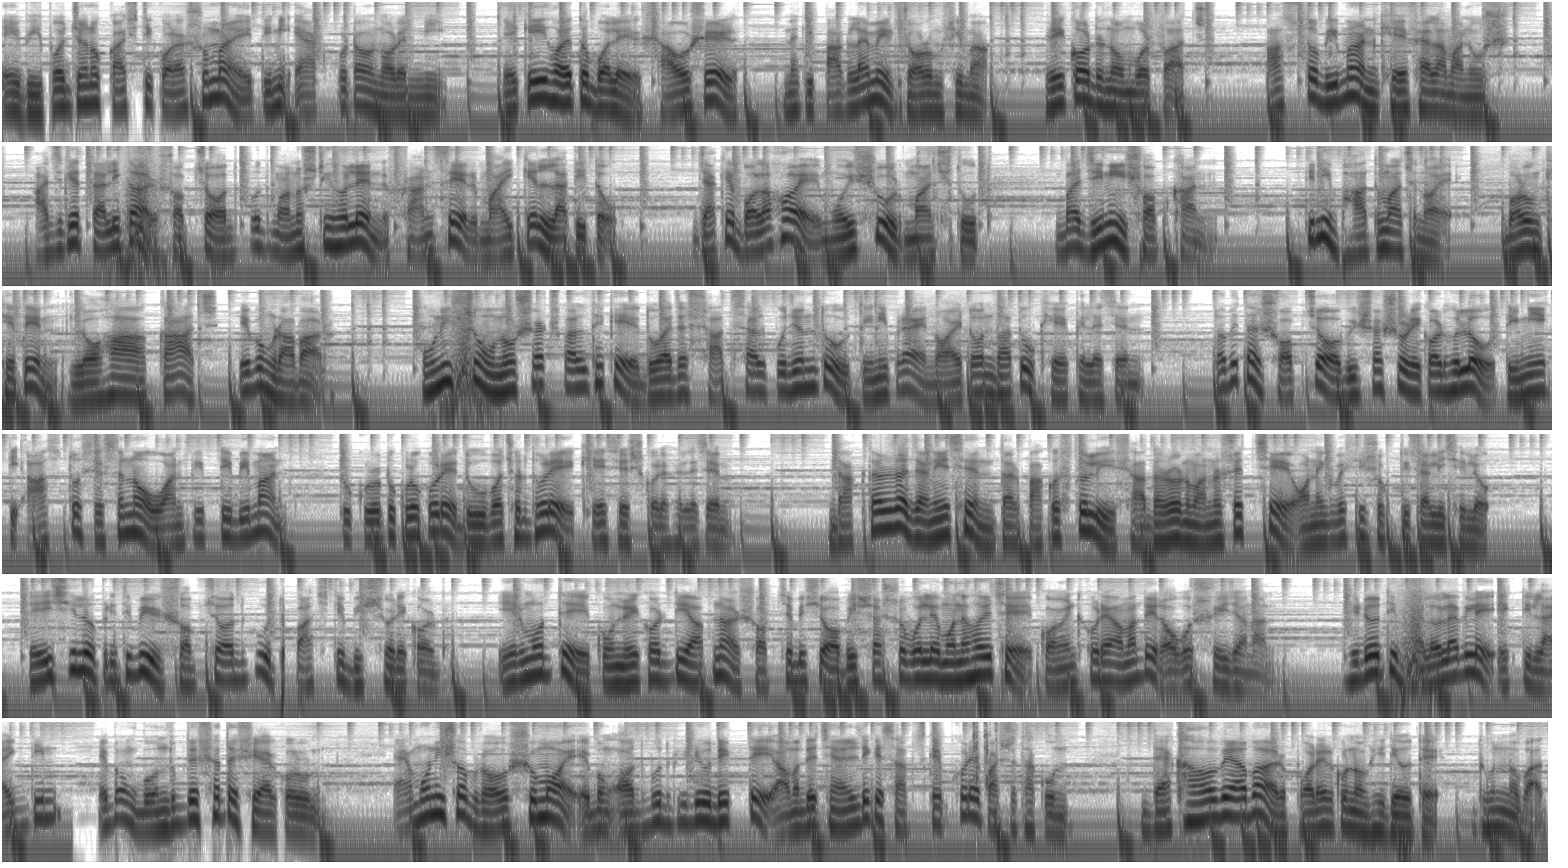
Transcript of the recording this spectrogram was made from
এই বিপজ্জনক কাজটি করার সময় তিনি এক ফোঁটাও নড়েননি। একেই হয়তো বলে সাহসের নাকি পাগলামির চরম সীমা। রেকর্ড নম্বর পাঁচ, আস্ত বিমান খেয়ে ফেলা মানুষ। আজকের তালিকার সবচেয়ে অদ্ভুত মানুষটি হলেন ফ্রান্সের মাইকেল লাতিতো, যাকে বলা হয় মহীশূর মাছতুত বা যিনি সব খান। তিনি ভাত মাছ নয়, বরং খেতেন লোহা, কাঁচ এবং রাবার। উনিশশো উনষাট সাল থেকে দু হাজার সাত সাল পর্যন্ত তিনি প্রায় নয় টন ধাতু খেয়ে ফেলেছেন। তবে তার সবচেয়ে অবিশ্বাস্য রেকর্ড হলো, তিনি একটি আস্ত সেশনও ওয়ান ফিফটি বিমান টুকরো টুকরো করে দু বছর ধরে খেয়ে শেষ করে ফেলেছেন। ডাক্তাররা জানিয়েছেন তার পাকস্থলী সাধারণ মানুষের চেয়ে অনেক বেশি শক্তিশালী ছিল। এই ছিল পৃথিবীর সবচেয়ে অদ্ভুত পাঁচটি বিশ্ব রেকর্ড। এর মধ্যে কোন রেকর্ডটি আপনার সবচেয়ে বেশি অবিশ্বাস্য বলে মনে হয়েছে, কমেন্ট করে আমাদের অবশ্যই জানান। ভিডিওটি ভালো লাগলে একটি লাইক দিন এবং বন্ধুদের সাথে শেয়ার করুন। এমনই সব রহস্যময় এবং অদ্ভুত ভিডিও দেখতে আমাদের চ্যানেলটিকে সাবস্ক্রাইব করে পাশে থাকুন। দেখা হবে আবার পরের কোনো ভিডিওতে। ধন্যবাদ।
